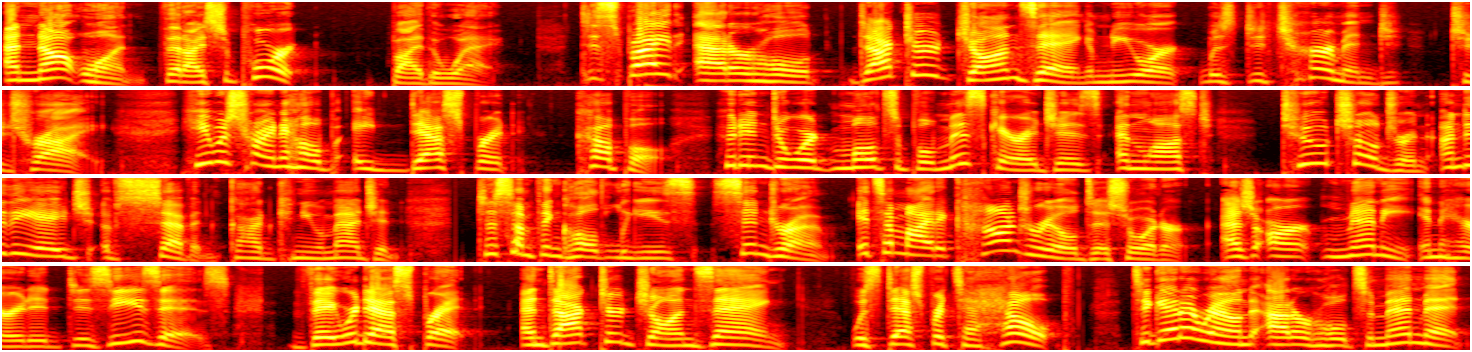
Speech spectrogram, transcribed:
And not one that I support, by the way. Despite Aderholt, Dr. John Zhang of New York was determined to try. He was trying to help a desperate couple who'd endured multiple miscarriages and lost two children under the age of seven, God, can you imagine, to something called Leigh syndrome. It's a mitochondrial disorder, as are many inherited diseases. They were desperate, and Dr. John Zhang was desperate to help. To get around Aderholt's amendment,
